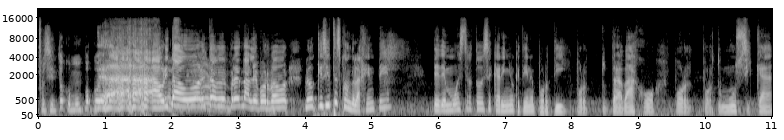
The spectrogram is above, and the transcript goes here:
Pues siento como un poco... de- ahorita, ahorita, güey. préndale, por favor. No, ¿qué sientes cuando la gente te demuestra todo ese cariño que tiene por ti, por tu trabajo, por, por tu música?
